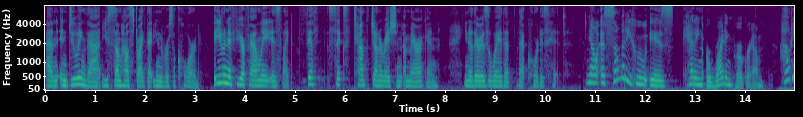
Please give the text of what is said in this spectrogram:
And in doing that, you somehow strike that universal chord. Even if your family is like fifth, sixth, tenth generation American, you know, there is a way that that chord is hit. Now, as somebody who is heading a writing program, how do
